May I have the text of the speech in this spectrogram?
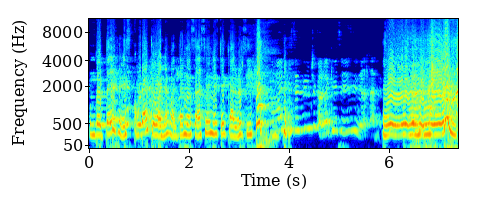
un golpe de frescura que buena falta nos hace en este calorcito. No manches, hace mucho calor aquí me estoy deshidratando.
